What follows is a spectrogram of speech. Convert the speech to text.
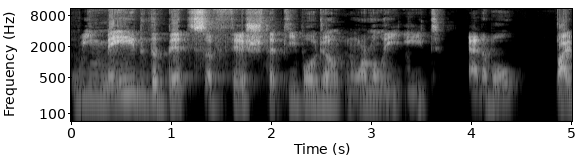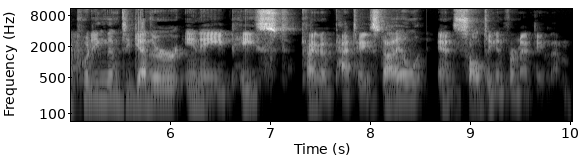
we made the bits of fish that people don't normally eat edible by putting them together in a paste, kind of pate style, and salting and fermenting them.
